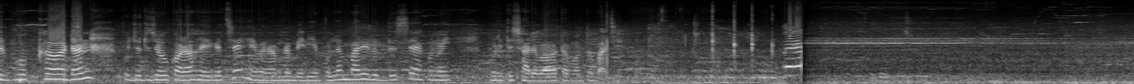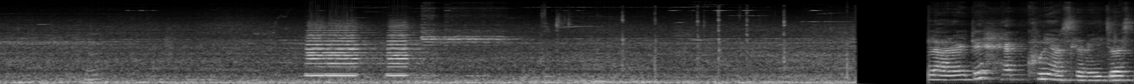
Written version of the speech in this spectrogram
আমাদের ভোগ খাওয়া ডান পুজো টুজোও করা হয়ে গেছে। এবার আমরা বেরিয়ে পড়লাম বাড়ির উদ্দেশ্যে। এখন ওই ঘড়িতে সাড়ে বারোটা মতো বাজে। বেলা আড়াইটে এক্ষুনি আসলাম। এই জাস্ট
